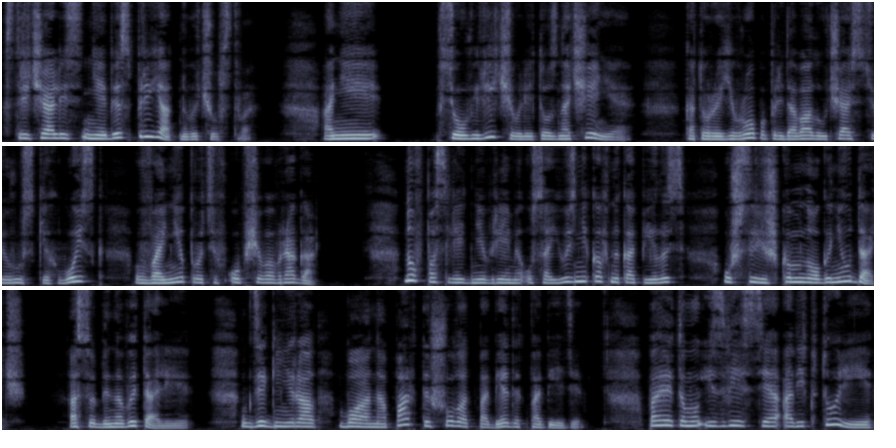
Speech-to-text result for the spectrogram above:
встречались не без приятного чувства. Они все увеличивали то значение, которое Европа придавала участию русских войск в войне против общего врага. Но в последнее время у союзников накопилось уж слишком много неудач, особенно в Италии, где генерал Буанапарте шел от победы к победе. Поэтому известие о Виктории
